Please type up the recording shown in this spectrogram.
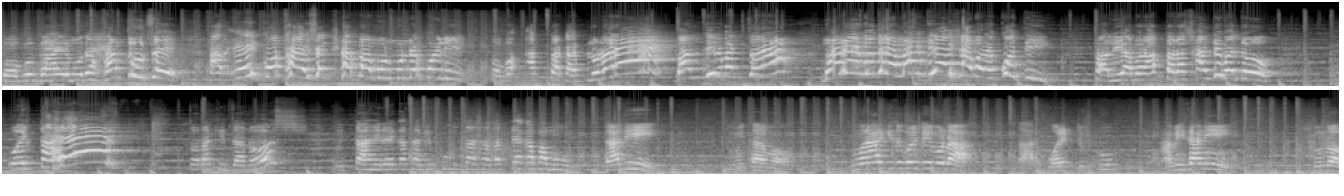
তগো গায়ের মধ্যে হাত তুলছে আর এই কথা এসে খেপা মুনমুন্ডে কইলি। তগো আত্মা কাটলো না রে বান্দির বাচ্চারা মারের বদলে তাহলে আমার আত্মাটা শান্তি পাইতো। ওই তাহের, তোরা কি জানোস? ওই তাহেরের কাছে আমি পঞ্চাশ হাজার টাকা পামু দাদি, তুমি থামো। তোমার আর কিছু বলতে হইব না। তারপরের টুকু আমি জানি। শুনো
